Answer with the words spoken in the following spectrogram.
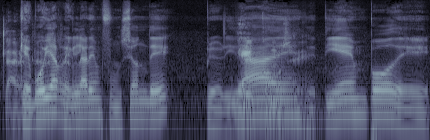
Claro, que claro, voy a claro. arreglar en función de prioridades, de tiempo, de,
